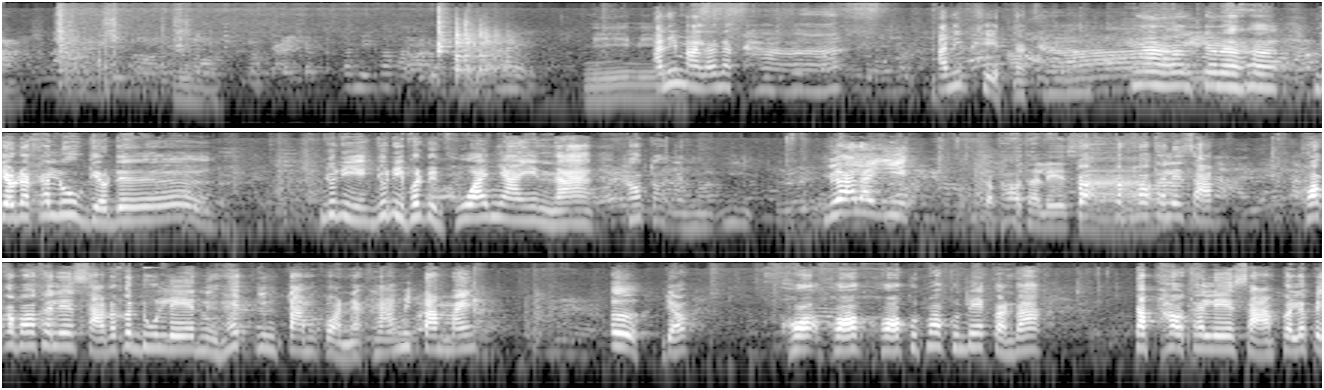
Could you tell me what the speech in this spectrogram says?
ก อืมมีมีอันนี้มาแล้วนะคะ อันนี้เผ็ดนะคะงานกันนะฮะเดี๋ยวนะคะลูกเดี๋ยวเด้อยูนี่ยูนี่เพิ่นเป็นครัวใหญ่นะเขาต้องอย่างนี้เหลืออะไรอีกกะเพราทะเลกะสาบกะเพราทะเลสาบ ขอกระเพราทะเลสาบแล้วก็ดูเลนหนึ่งให้กินตำก่อนนะคะ มีตำไหมเออ เดี๋ยว ขอขอขอคุณพ่อคุณแม่ก่อนว่ากะเพราทะเลสาบก่อนแล้วไป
